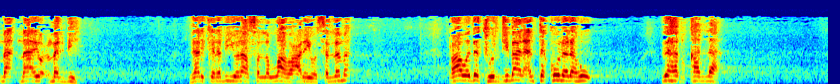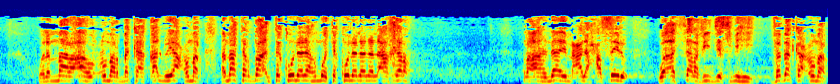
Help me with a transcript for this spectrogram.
ما, ما يعمل به. ذلك نبينا صلى الله عليه وسلم راودته الجبال أن تكون له ذهب قال لا. ولما رآه عمر بكى قال له يا عمر أما ترضى أن تكون لهم وتكون لنا الآخرة؟ رآه نايم على حصير وأثر في جسمه فبكى عمر.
